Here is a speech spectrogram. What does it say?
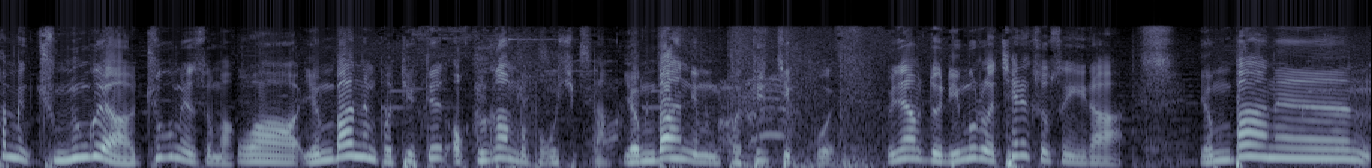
한 명 죽는 거야. 죽으면서 막 와 연반은 버틸 듯 어 그거 한번 보고 싶다. 연반이면 버틸지 뭐, 왜냐면 또 리무르가 체력 속성이라 연반은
